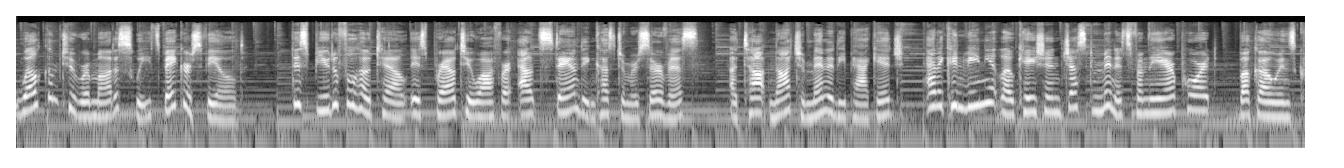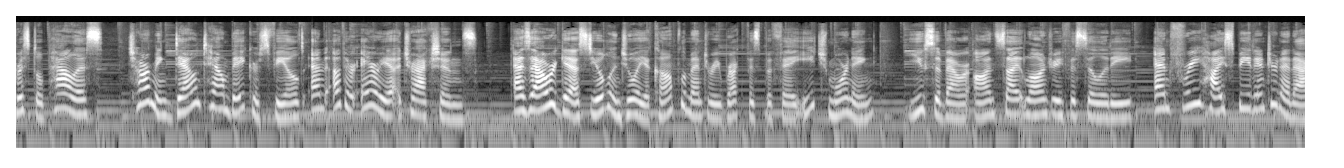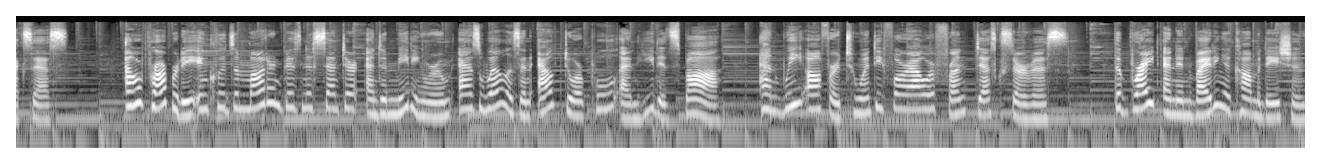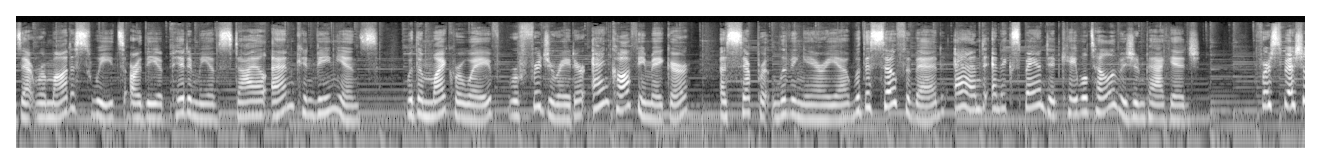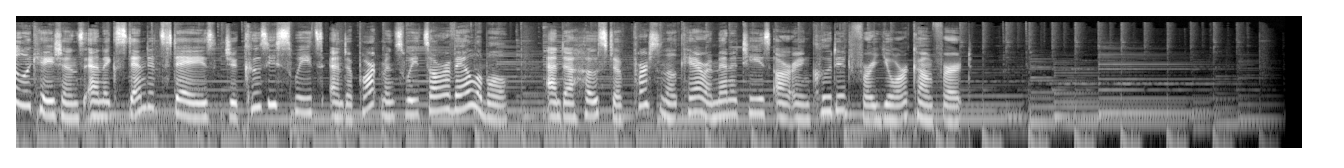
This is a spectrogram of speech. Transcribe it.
Welcome to Ramada Suites Bakersfield. This beautiful hotel is proud to offer outstanding customer service, a top notch amenity package, and a convenient location just minutes from the airport, Buck Owens Crystal Palace, charming downtown Bakersfield, and other area attractions. As our guest, you'll enjoy a complimentary breakfast buffet each morning, use of our on site laundry facility, and free high speed internet access. Our property includes a modern business center and a meeting room, as well as an outdoor pool and heated spa. And we offer 24 hour front desk service. The bright and inviting accommodations at Ramada Suites are the epitome of style and convenience. With a microwave, refrigerator, and coffee maker, a separate living area with a sofa bed, and an expanded cable television package. For special occasions and extended stays, jacuzzi suites and apartment suites are available, and a host of personal care amenities are included for your comfort.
